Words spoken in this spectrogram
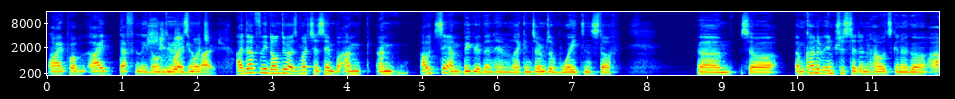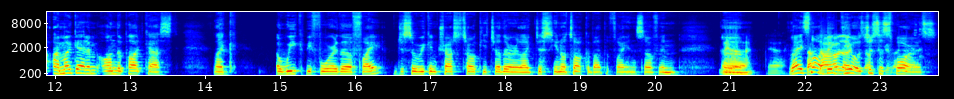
I probably I definitely don't do as much. fired. I definitely don't do as much as him, but I'm I'm I would say I'm bigger than him, like in terms of weight and stuff. Um, so I'm kind of interested in how it's gonna go. I, I might get him on the podcast, like a week before the fight, just so we can trash talk each other or like just you know talk about the fight and stuff. And um, Yeah, yeah. like it's That- not a big deal. It's just a spar. idea. It's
